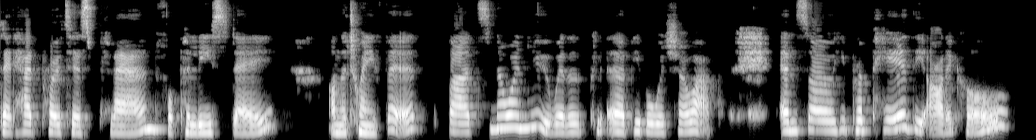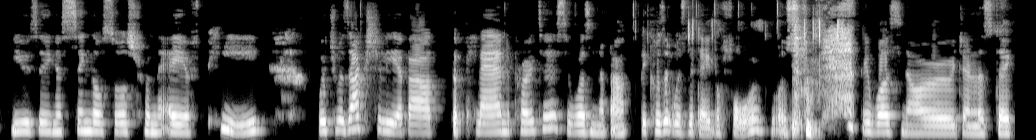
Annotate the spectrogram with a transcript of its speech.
They'd had protests planned for Police Day on the 25th, but no one knew whether uh, people would show up. And so he prepared the article using a single source from the AFP, which was actually about the planned protest. It wasn't about because it was the day before. It was there was no journalistic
